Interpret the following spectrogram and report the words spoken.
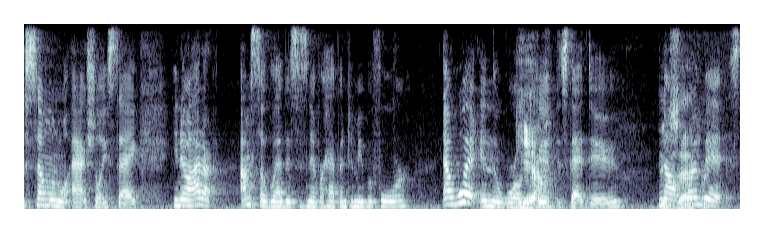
someone will actually say, you know, I don't. I'm so glad this has never happened to me before. Now, what in the world Yeah. good does that do? Not one bit.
